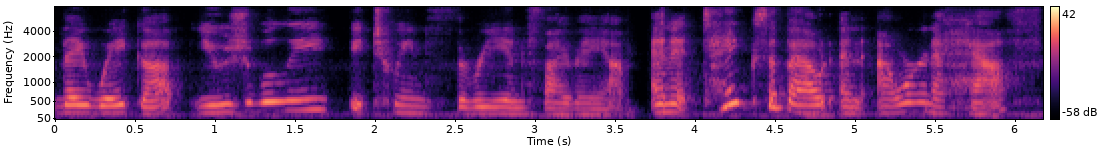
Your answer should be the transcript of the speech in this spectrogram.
they wake up usually between 3 and 5 a.m. And it takes about an hour and a half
